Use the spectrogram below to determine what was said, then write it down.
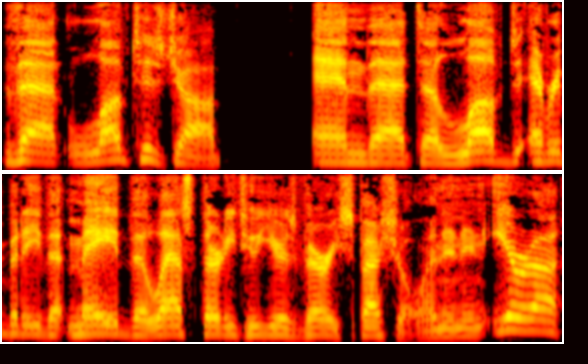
that loved his job and that uh, loved everybody that made the last 32 years very special. And in an era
